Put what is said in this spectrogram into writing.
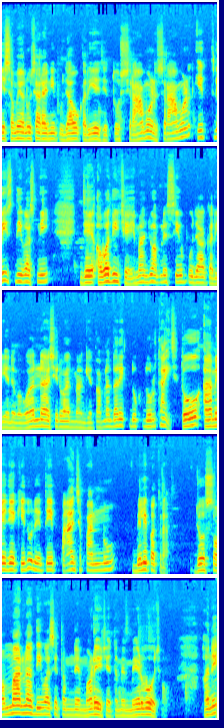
એ સમય અનુસાર એની પૂજાઓ કરીએ છીએ. તો શ્રાવણ શ્રાવણ એ ત્રીસ દિવસની જે અવધિ છે, એમાં જો આપણે શિવ પૂજા કરીએ અને ભગવાનના આશીર્વાદ માંગીએ તો આપણા દરેક દુઃખ દૂર થાય છે. તો આ મેં જે કીધું ને તે પાંચ પાનનું બિલીપત્ર, જો સોમવારના દિવસે તમને મળે છે, તમે મેળવો છો અને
